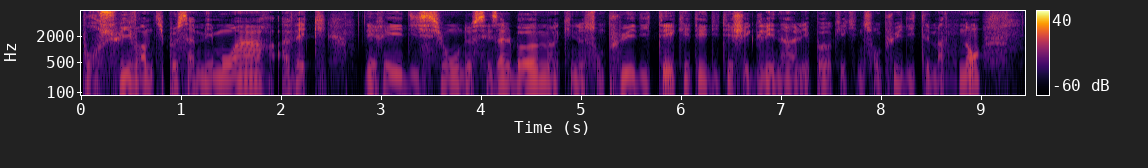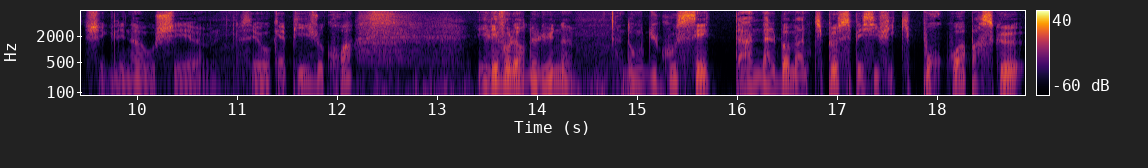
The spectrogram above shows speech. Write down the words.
poursuivre un petit peu sa mémoire avec des rééditions de ses albums qui ne sont plus édités, qui étaient édités chez Glénat à l'époque et qui ne sont plus édités maintenant, chez Glénat ou chez euh, Okapi, je crois. Et Les Voleurs de Lune, donc du coup, c'est un album un petit peu spécifique. Pourquoi? Parce que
